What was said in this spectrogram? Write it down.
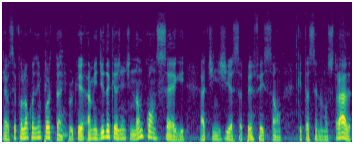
É, você falou uma coisa importante, porque à medida que a gente não consegue atingir essa perfeição que está sendo mostrada,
